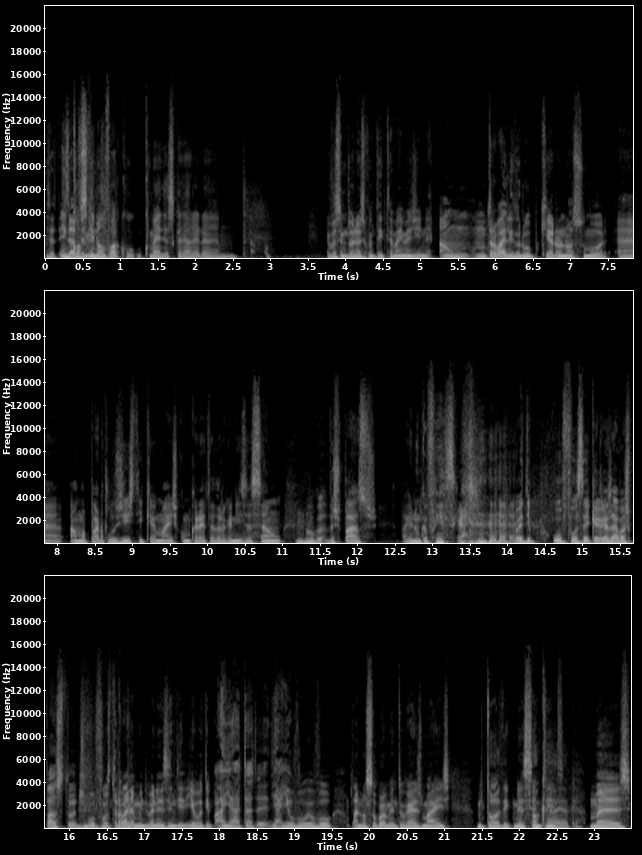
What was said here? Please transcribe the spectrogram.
Exa- em que exatamente. conseguiram levar co- comédia, se calhar era. Eu vou ser muito honesto contigo também, imagina. Há um, um trabalho de grupo que era o nosso humor, ah, há uma parte logística mais concreta da organização, Uhum. do- dos espaços. Pá, eu nunca fui esse gajo. Eu, tipo, o Afonso é que arranjava os espaços todos. O Afonso trabalha Ok. muito bem nesse sentido. E eu vou tipo, ah, yeah, tá, tá, yeah, eu vou, eu vou. Pá, não sou provavelmente o gajo mais metódico nesse sentido. ok. Mas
